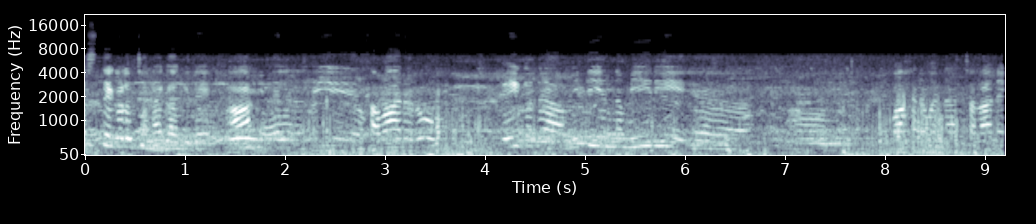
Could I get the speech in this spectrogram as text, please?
ರಸ್ತೆಗಳು ಚೆನ್ನಾಗಾಗಿದೆ. ಆ ಹಿನ್ನೆಲೆಯಲ್ಲಿ ಸವಾರರು ವೇಗದ ಮಿತಿಯನ್ನು ಮೀರಿ ವಾಹನವನ್ನು ಚಲಾನೆ,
